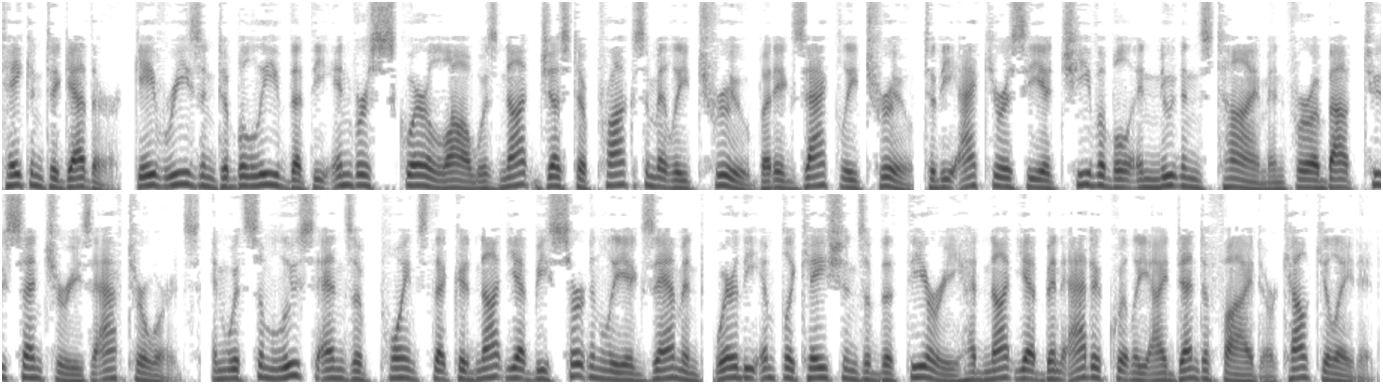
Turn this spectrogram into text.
taken together, gave reason to believe that the inverse square law was not just approximately true but exactly true to the accuracy achievable in Newton's time and for about two centuries afterwards, and with some loose ends of points that could not yet be certainly examined, where the implications of the theory had not yet been adequately identified or calculated.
